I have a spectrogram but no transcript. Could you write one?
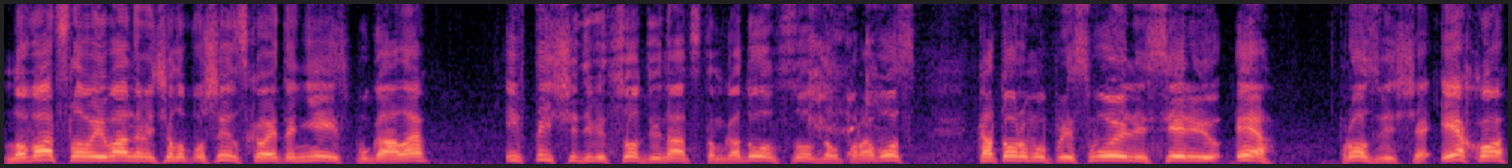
Но Вацлава Ивановича Лопушинского это не испугало. И в 1912 году он создал паровоз, которому присвоили серию «Э», прозвище «Эхо»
